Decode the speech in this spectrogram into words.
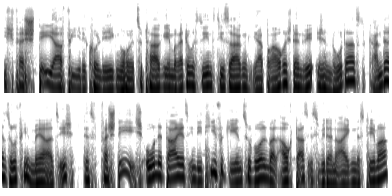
Ich verstehe ja viele Kollegen heutzutage im Rettungsdienst, die sagen, ja, brauche ich denn wirklich einen Notarzt? Kann der so viel mehr als ich? Das verstehe ich, ohne da jetzt in die Tiefe gehen zu wollen, weil auch das ist wieder ein eigenes Thema.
